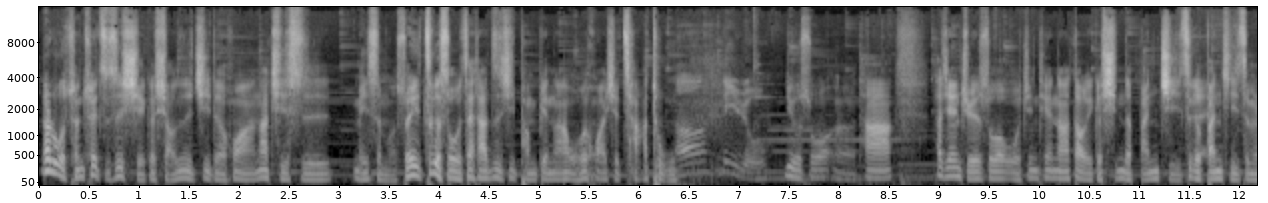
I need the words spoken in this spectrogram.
那如果纯粹只是写个小日记的话，那其实没什么。所以这个时候我在他日记旁边呢，我会画一些插图。例如。例如说，呃，他他今天觉得说，我今天呢、啊、到了一个新的班级，这个班级怎么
